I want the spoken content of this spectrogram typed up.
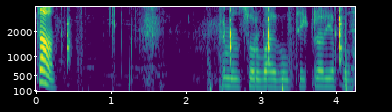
Tamam. Hemen survival tekrar yapalım.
